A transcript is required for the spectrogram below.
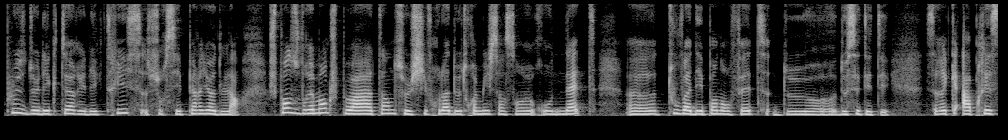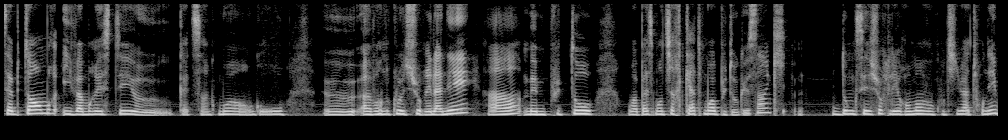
plus de lecteurs et lectrices sur ces périodes-là. Je pense vraiment que je peux atteindre ce chiffre-là de 3500 euros net. Euh, tout va dépendre en fait de, euh, cet été. C'est vrai qu'après septembre, il va me rester 4-5 euh, mois en gros avant de clôturer l'année. Hein, même plutôt, on va pas se mentir, 4 mois plutôt que 5. Donc c'est sûr que les romans vont continuer à tourner,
